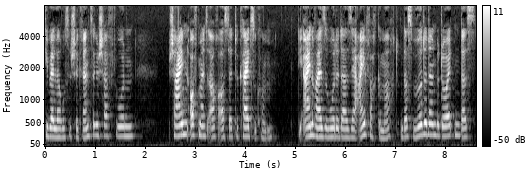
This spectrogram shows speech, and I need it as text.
die belarussische Grenze geschafft wurden, scheinen oftmals auch aus der Türkei zu kommen. Die Einreise wurde da sehr einfach gemacht und das würde dann bedeuten, dass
